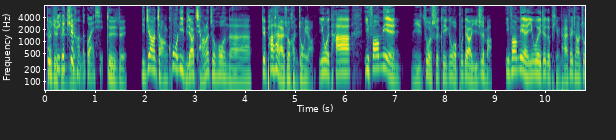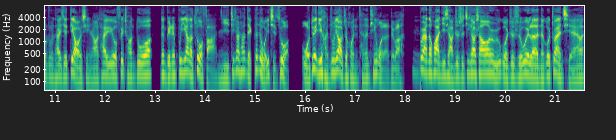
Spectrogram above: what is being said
对，是一个制衡的关系。对对对，你这样掌控力比较强了之后呢，对 Pata 来说很重要，因为他一方面你做事可以跟我步调一致嘛，一方面因为这个品牌非常注重它一些调性，然后它也有非常多跟别人不一样的做法，你经销商得跟着我一起做。我对你很重要之后，你才能听我的，对吧？不然的话，你想就是经销商如果就是为了能够赚钱，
